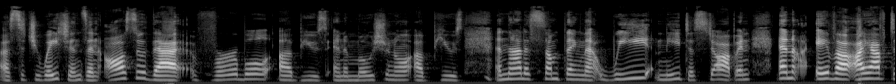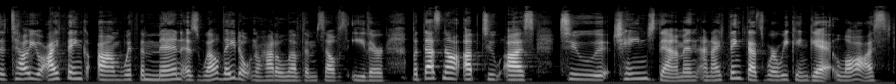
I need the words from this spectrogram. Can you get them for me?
uh, situations and also that verbal abuse and emotional abuse. And that is something that we need to stop. And, and Ava, I have to tell you, I think um, with the men as well, they don't know how to love themselves either. But that's not up to us to change them. And, and I think that's where we can get lost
